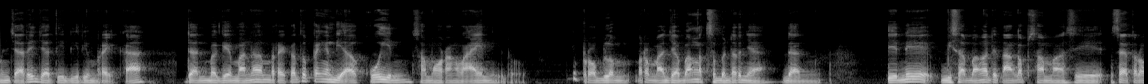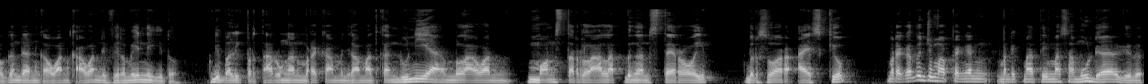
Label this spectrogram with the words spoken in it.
mencari jati diri mereka dan bagaimana mereka tuh pengen diakuin sama orang lain gitu. Ini problem remaja banget sebenarnya dan ini bisa banget ditangkap sama si Seth Rogen dan kawan-kawan di film ini gitu. Di balik pertarungan mereka menyelamatkan dunia melawan monster lalat dengan steroid bersuara Ice Cube, mereka tuh cuma pengen menikmati masa muda gitu.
